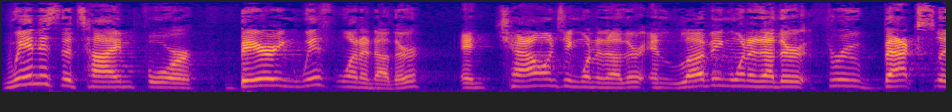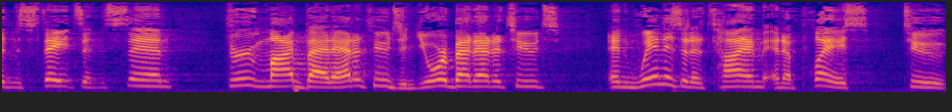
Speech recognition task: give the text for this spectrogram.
when is the time for bearing with one another and challenging one another and loving one another through backslidden states and sin, through my bad attitudes and your bad attitudes? And when is it a time and a place to,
